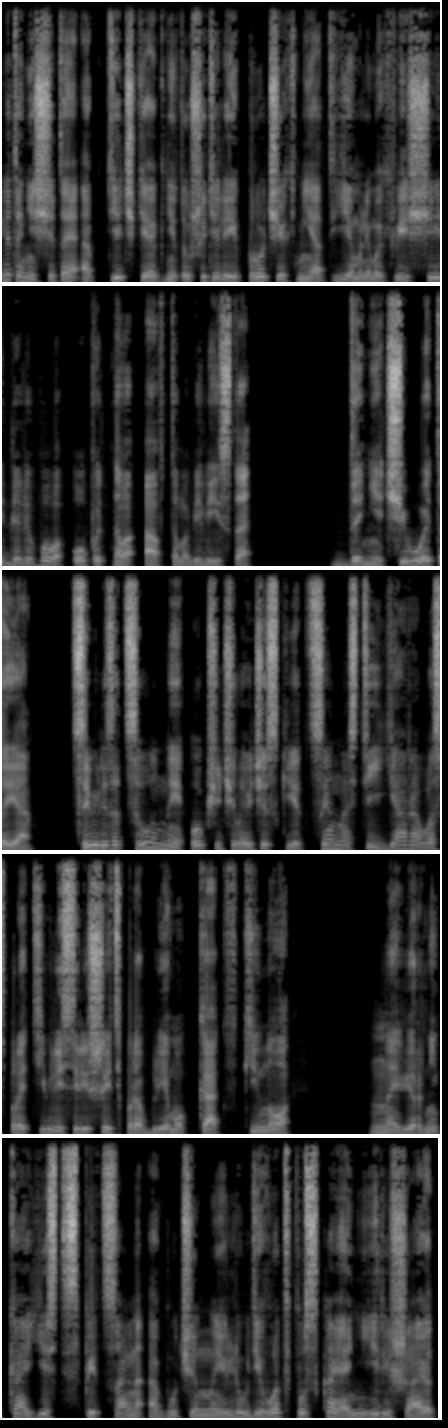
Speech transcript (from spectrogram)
Это не считая аптечки, огнетушителей и прочих неотъемлемых вещей для любого опытного автомобилиста. Да не, чего это я? Цивилизационные общечеловеческие ценности яро воспротивились решить проблему как в кино. Наверняка есть специально обученные люди, вот пускай они и решают,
